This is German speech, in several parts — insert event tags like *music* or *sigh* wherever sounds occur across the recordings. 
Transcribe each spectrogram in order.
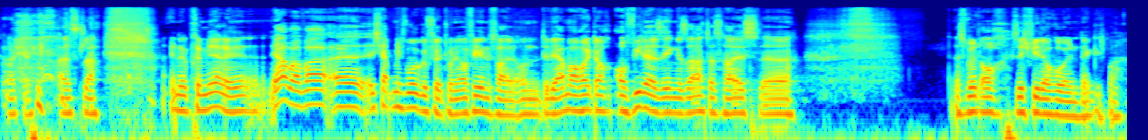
Okay, alles klar. *laughs* Eine Premiere. Ja, aber war, äh, ich habe mich wohlgefühlt, Toni, auf jeden Fall. Und wir haben auch heute auch auf Wiedersehen gesagt. Das heißt, äh, es wird auch sich wiederholen, denke ich mal.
